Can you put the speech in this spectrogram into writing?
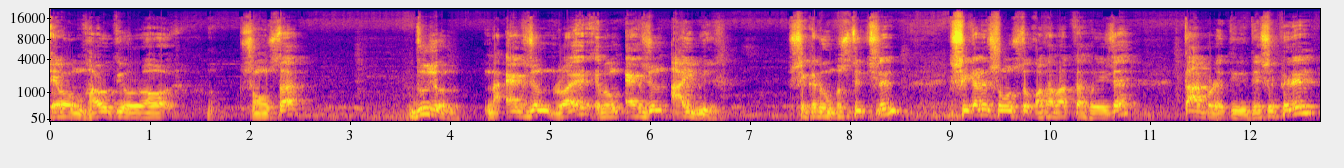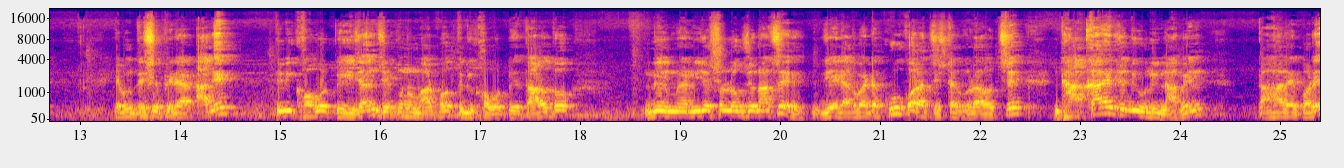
এবং ভারতীয় র সংস্থার দুজন, না, একজন রয়ের এবং একজন আইবির সেখানে উপস্থিত ছিলেন। সেখানে সমস্ত কথাবার্তা হয়ে যায়। তারপরে তিনি দেশে ফেরেন এবং দেশে ফেরার আগে তিনি খবর পেয়ে যান যে কোনো মারফত তিনি খবর পেয়ে, তারও তো নি- নিজস্ব লোকজন আছে যে এরকম একটা কু করার চেষ্টা করা হচ্ছে। ঢাকায় যদি উনি নামেন, তাহলে পরে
